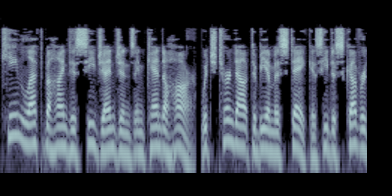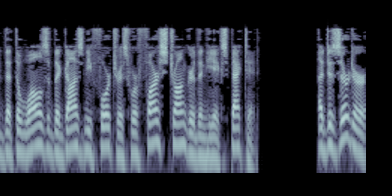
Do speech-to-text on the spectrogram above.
Keane left behind his siege engines in Kandahar, which turned out to be a mistake as he discovered that the walls of the Ghazni fortress were far stronger than he expected. A deserter,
